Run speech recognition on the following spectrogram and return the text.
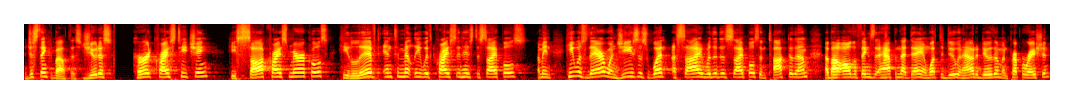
And just think about this Judas heard Christ's teaching, he saw Christ's miracles, he lived intimately with Christ and his disciples. I mean, he was there when Jesus went aside with the disciples and talked to them about all the things that happened that day and what to do and how to do them in preparation.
